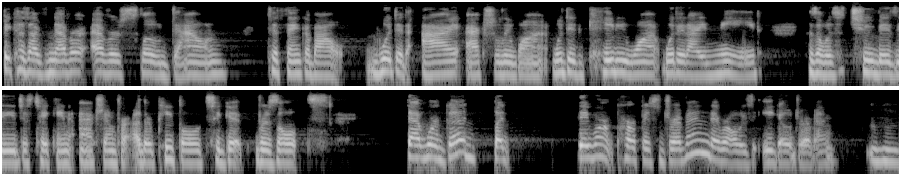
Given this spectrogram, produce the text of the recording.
Because I've never ever slowed down to think about what did I actually want? What did Katie want? What did I need? Because I was too busy just taking action for other people to get results that were good, but they weren't purpose driven. They were always ego driven. Mm-hmm.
